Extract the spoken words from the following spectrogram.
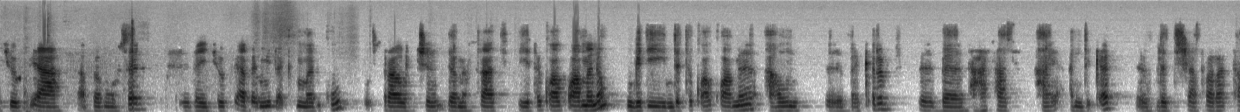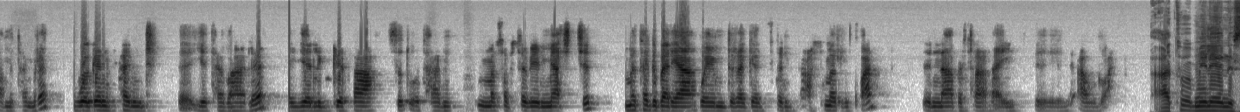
ኢትዮጵያ በመውሰድ ለኢትዮጵያ በሚጠቅም መልኩ ስራዎችን ለመስራት የተቋቋመ ነው። እንግዲህ እንደተቋቋመ አሁን በቅርብ በታህሳስ ሀያ አንድ ቀን ሁለት ሺ አስራ አራት ዓመተ ምህረት ወገን ፈንድ የተባለ የልገሳ ስጦታን መሰብሰብ የሚያስችል መተግበሪያ ወይም ድረገጽን አስመርቋል እና በስራ ላይ አውሏል። አቶ ሚሊየን እስኪ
